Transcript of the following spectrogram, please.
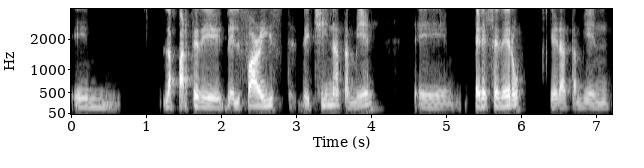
Em, la parte de, del Far East, de China también, perecedero, que era también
